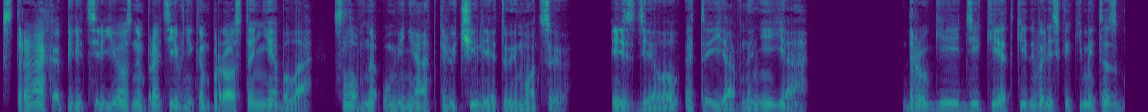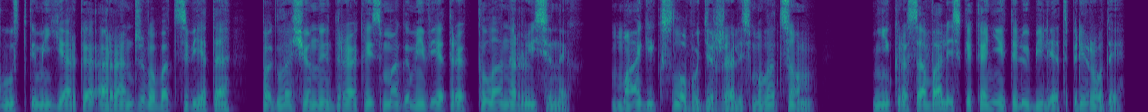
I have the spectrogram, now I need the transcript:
Страха перед серьезным противником просто не было, словно у меня отключили эту эмоцию. И сделал это явно не я. Другие дикие откидывались какими-то сгустками ярко-оранжевого цвета, поглощенные дракой с магами ветра клана Рысиных. Маги, к слову, держались молодцом. Не красовались, как они это любили от природы,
